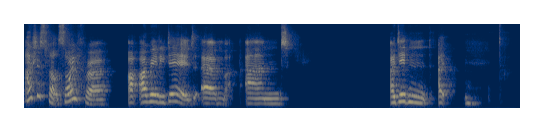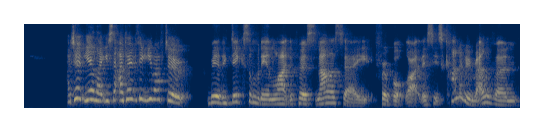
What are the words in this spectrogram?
I just felt sorry for her. I, I really did. Um, and i didn't i I don't, yeah, like you said, I don't think you have to really dig somebody and like the personality for a book like this, it's kind of irrelevant.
